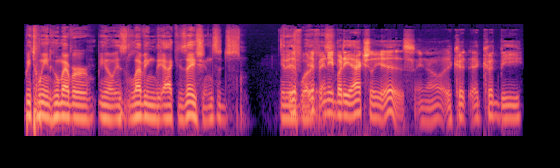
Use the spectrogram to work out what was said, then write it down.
Between whomever, you know, is levying the accusations. It's, it is if what if it is. anybody actually is, you know, it could it could be,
